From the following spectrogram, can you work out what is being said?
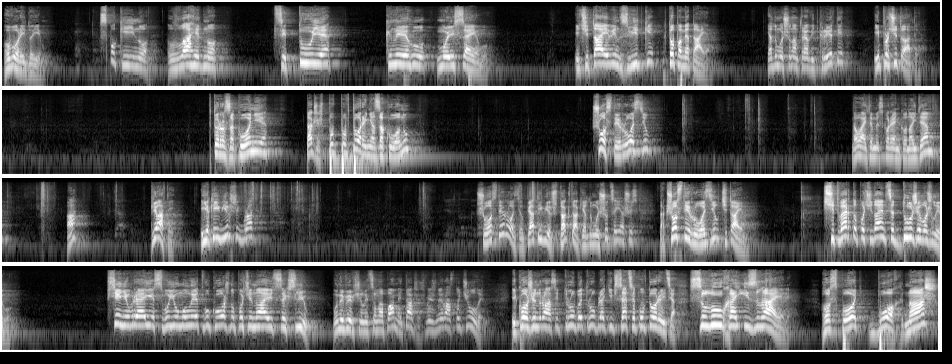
говорить до їм спокійно, лагідно цитує книгу Моїсеєву. І читає він звідки, хто пам'ятає. Я думаю, що нам треба відкрити і прочитати. Второзаконіє, також повторення закону. Шостий розділ. Давайте ми скоренько знайдемо. А? П'ятий. І який віршик, брат? Шостий розділ, п'ятий вірш. Так, так. Я думаю, що це я щось. Так, шостий розділ читаємо. З четвертого починаємо, це дуже важливо. Всі євреї свою молитву кожну починають з цих слів. Вони вивчили це на пам'ять, так же ж, ви ж не раз то чули. І кожен раз і труби трублять, і все це повторюється. Слухай Ізраїль. Господь Бог наш,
